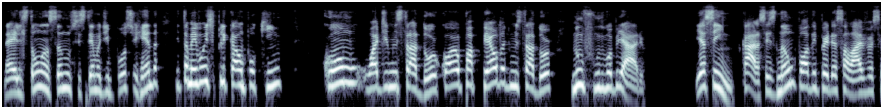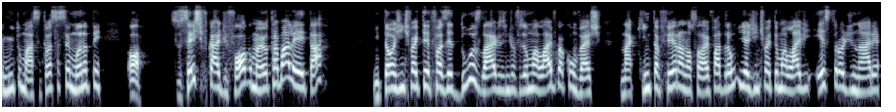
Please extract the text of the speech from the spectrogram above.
né? Eles estão lançando um sistema de imposto de renda e também vão explicar um pouquinho como o administrador, qual é o papel do administrador num fundo imobiliário. E assim, cara, vocês não podem perder essa live, vai ser muito massa. Então essa semana tem, ó, se vocês ficarem de folga, mas eu trabalhei, tá? Então a gente vai ter fazer duas lives, a gente vai fazer uma live com a Convest na quinta-feira, a nossa live padrão, e a gente vai ter uma live extraordinária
